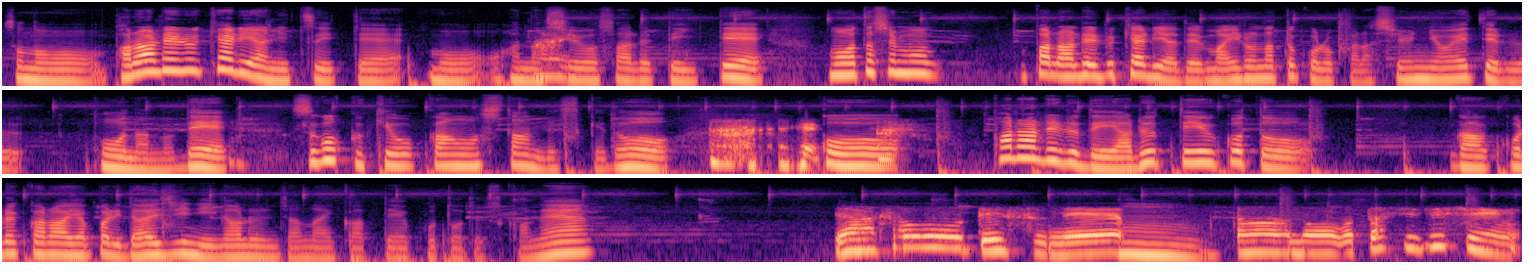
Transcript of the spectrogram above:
そのパラレルキャリアについてもお話をされていて、もう私もパラレルキャリアで、まあ、いろんなところから収入を得てる方なのですごく共感をしたんですけどこうパラレルでやるっていうことがこれからやっぱり大事になるんじゃないかっていうことですかね。いやそうですね、うん。あの私自身、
